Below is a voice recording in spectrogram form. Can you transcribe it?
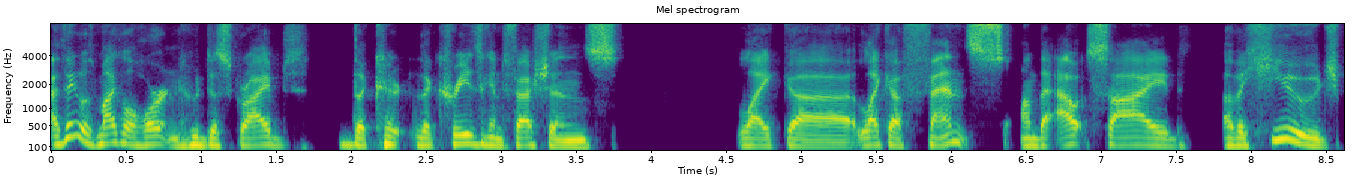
I think it was Michael Horton who described the the creeds and confessions like uh like a fence on the outside of a huge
